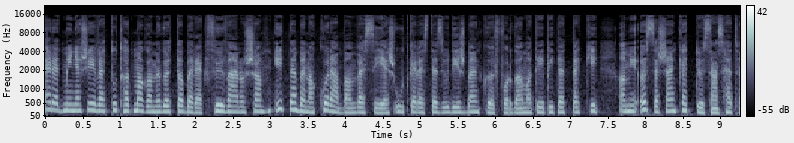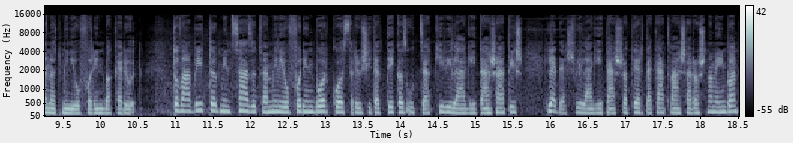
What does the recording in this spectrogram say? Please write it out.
Eredményes évet tudhat maga mögött a Berek fővárosa. Itt ebben a korábban veszélyes útkereszteződésben körforgalmat építettek ki, ami összesen 275 millió forintba került. További több mint 150 millió forintból korszerűsítették az utcák kivilágítását is, ledes világításra tértek át vásárosnaményban,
